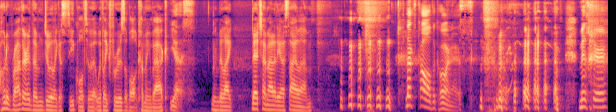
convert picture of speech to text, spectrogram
I would have rather them do like a sequel to it with like Fairuza coming back Yes. and be like, "Bitch, I'm out of the asylum." Let's call the corners. Mister,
